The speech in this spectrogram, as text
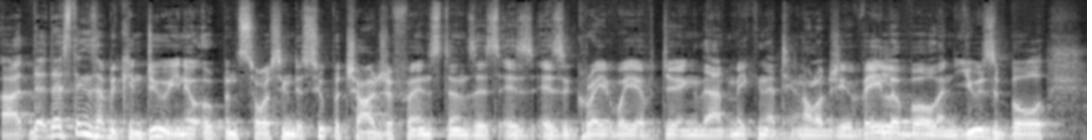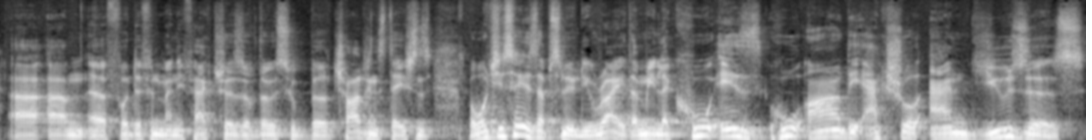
Uh, th- there's things that we can do. You know, open sourcing the supercharger, for instance, is is, is a great way of doing that, making that technology available and usable uh, um, uh, for different manufacturers of those who build charging stations. But what you say is absolutely right. I mean, like, who is who are the actual end users?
